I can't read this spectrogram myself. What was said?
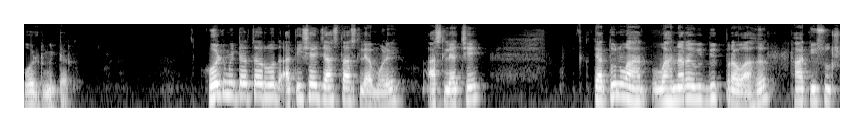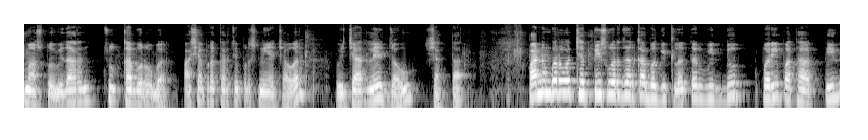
व्होल्टमीटर व्होल्टमीटरचा रोध अतिशय जास्त असल्यामुळे असल्याचे त्यातून वाह वाहणारा विद्युत प्रवाह हा अतिसूक्ष्म असतो. विधारण चुकाबरोबर अशा प्रकारचे प्रश्न याच्यावर विचारले जाऊ शकतात. पान नंबर व छत्तीसवर जर का बघितलं तर विद्युत परिपथातील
